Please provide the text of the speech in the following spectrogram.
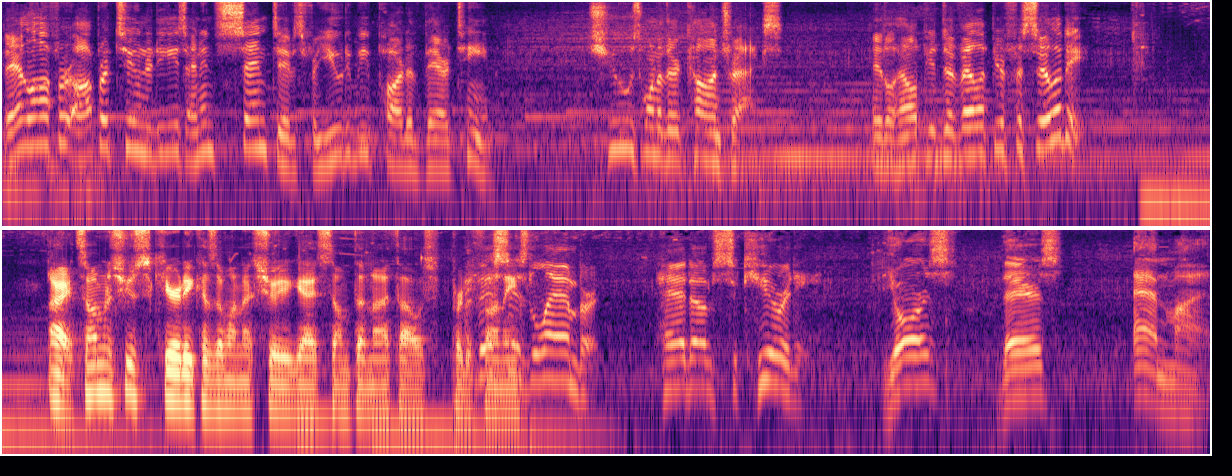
They'll offer opportunities and incentives for you to be part of their team. Choose one of their contracts. It'll help you develop your facility. All right, so I'm going to choose security because I want to show you guys something I thought was pretty This funny. This is Lambert, head of security. Yours, theirs, and mine.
